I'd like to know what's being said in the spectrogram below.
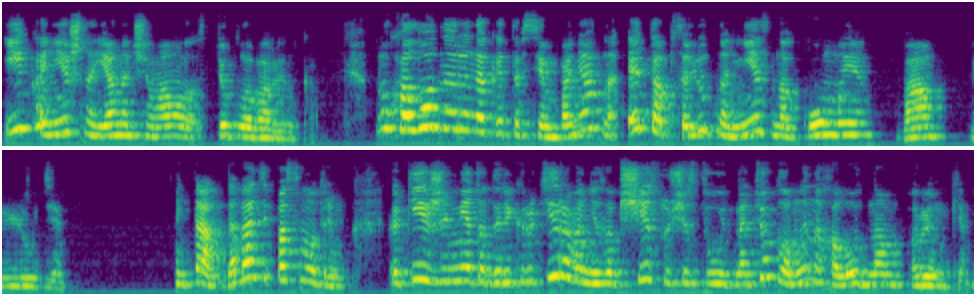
И, конечно, я начинала с теплого рынка. Ну, холодный рынок, это всем понятно, это абсолютно незнакомые вам люди. Итак, давайте посмотрим, какие же методы рекрутирования вообще существуют на теплом и на холодном рынке.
